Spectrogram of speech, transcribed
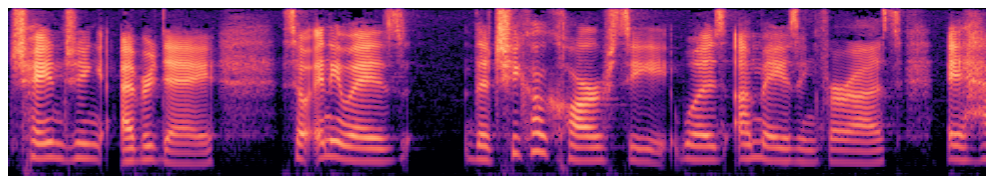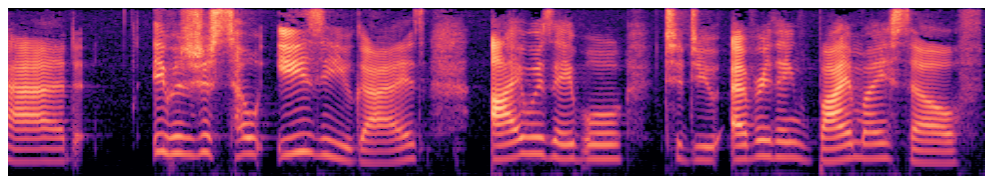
changing every day. So, anyways, the Chicco car seat was amazing for us. It had it was just so easy, you guys. I was able to do everything by myself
